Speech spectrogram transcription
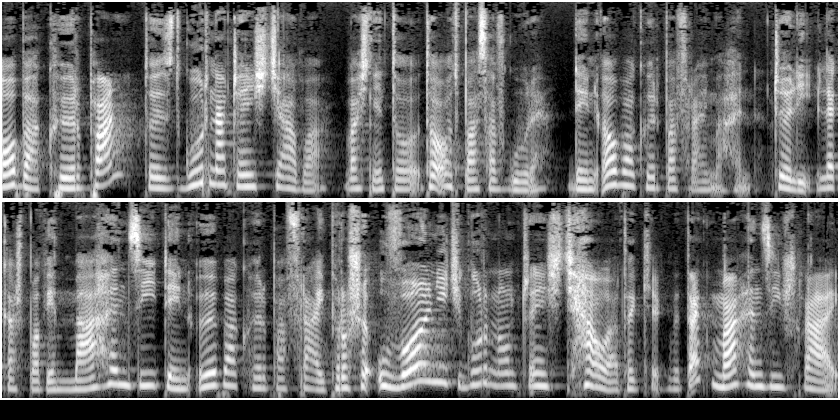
Oberkörper to jest górna część ciała, właśnie to, to od pasa w górę. Den Oberkörper frei machen. Czyli lekarz powie, machen Sie den Oberkörper frei. Proszę uwolnić górną część ciała, tak jakby, tak? Machen Sie frei.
